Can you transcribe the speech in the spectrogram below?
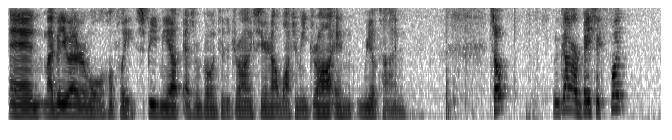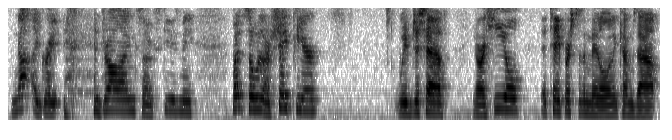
and my video editor will hopefully speed me up as we're going through the drawing so you're not watching me draw in real time. So we've got our basic foot not a great drawing, so excuse me. But so with our shape here, we just have you know, our heel, it tapers to the middle and it comes out.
